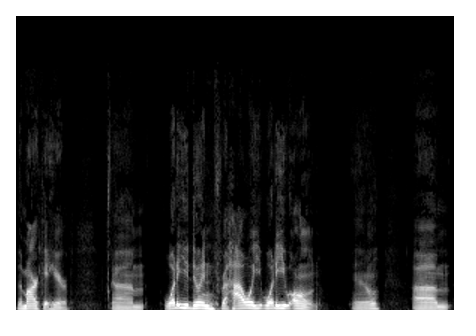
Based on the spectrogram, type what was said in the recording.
the market here. Um, what are you doing for how? Are you, what do you own? You know. Um,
